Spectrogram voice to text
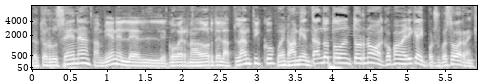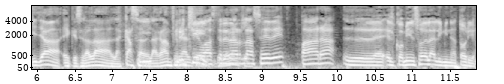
Doctor Lucena. También el, el gobernador del Atlántico. Bueno, ambientando todo en torno a Copa América y por supuesto Barranquilla, eh, que será la, la casa de la gran final. Richie va a estrenar la sede para el, el comienzo de la eliminatoria.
